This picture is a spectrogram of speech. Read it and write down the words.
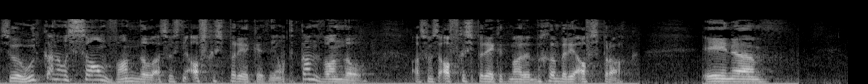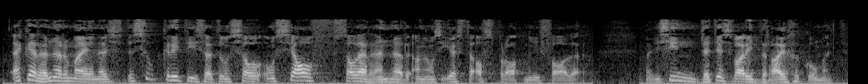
So hoe kan ons saam wandel as ons nie afgespreek het nie? Ons kan wandel as ons afgespreek het, maar dit begin by die afspraak. En um, ek herinner my, en dit is so kritisch, dat ons sal, ons self sal herinner aan ons eerste afspraak met die vader. Maar jy sien, dit is waar die draai gekom het.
